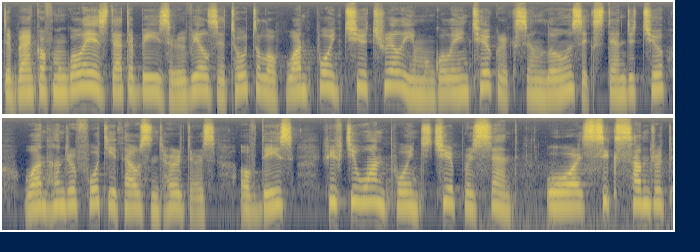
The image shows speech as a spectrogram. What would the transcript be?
The Bank of Mongolia's database reveals a total of 1.2 trillion Mongolian tugriks in loans extended to 140,000 herders. Of these, 51.2% or 600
